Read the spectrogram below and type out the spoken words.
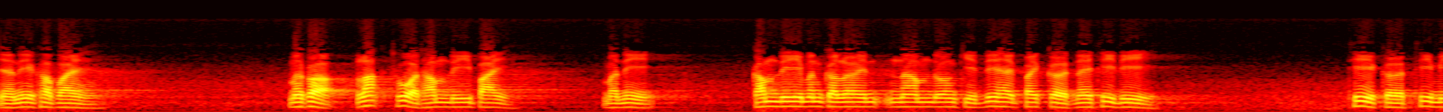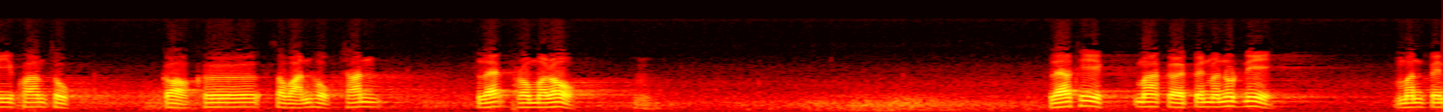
อย่างนี้เข้าไป มันก็ละชั่วทำดีไปบัดนี้กรรมดีมันก็เลยนำดวงกิจนี้ให้ไปเกิดในที่ดี ที่เกิดที่มีความสุข ก็คือสวรรค์หกชั้น และพรหมโลก แล้วที่มาเกิดเป็นมนุษย์นี่ มันเป็น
